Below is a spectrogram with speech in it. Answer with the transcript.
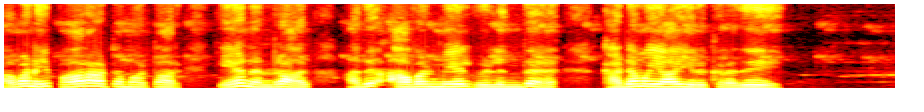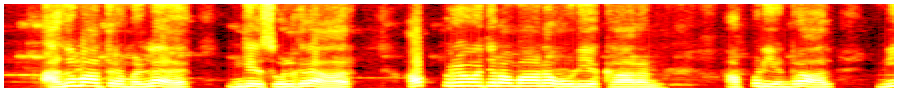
அவனை பாராட்ட மாட்டார். ஏனென்றால் அது அவன் மேல் விழுந்த கடமையாய் இருக்கிறது அது மாத்திரமல்ல இங்கே சொல்கிறார் அப்பிரயோஜனமான ஊழியக்காரன். அப்படி என்றால் நீ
